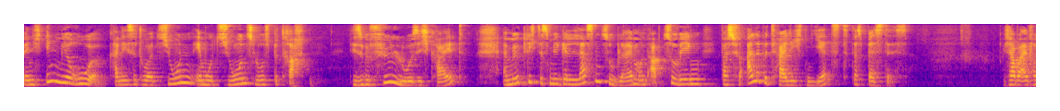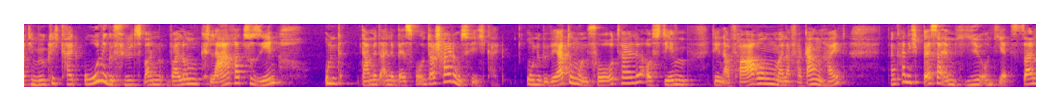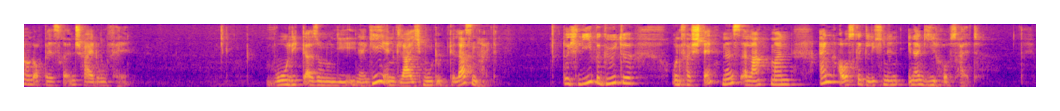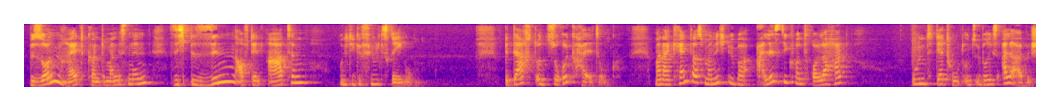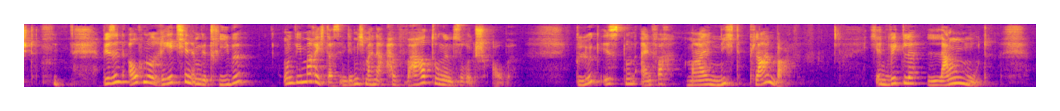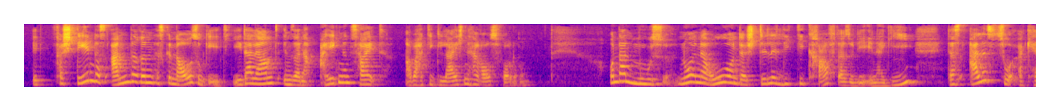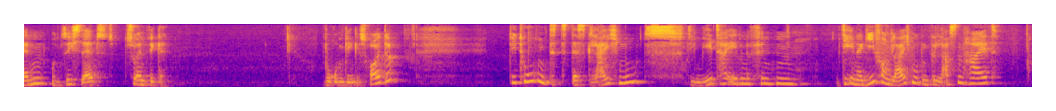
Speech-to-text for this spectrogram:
Wenn ich in mir ruhe, kann ich Situationen emotionslos betrachten. Diese Gefühllosigkeit ermöglicht es mir gelassen zu bleiben und abzuwägen, was für alle Beteiligten jetzt das Beste ist. Ich habe einfach die Möglichkeit, ohne Gefühlswallungen klarer zu sehen und damit eine bessere Unterscheidungsfähigkeit. Ohne Bewertungen und Vorurteile aus dem, den Erfahrungen meiner Vergangenheit, dann kann ich besser im Hier und Jetzt sein und auch bessere Entscheidungen fällen. Wo liegt also nun die Energie in Gleichmut und Gelassenheit? Durch Liebe, Güte und Verständnis erlangt man einen ausgeglichenen Energiehaushalt. Besonnenheit könnte man es nennen, sich besinnen auf den Atem und die Gefühlsregung. Bedacht und Zurückhaltung. Man erkennt, dass man nicht über alles die Kontrolle hat und der Tod uns übrigens alle erwischt. Wir sind auch nur Rädchen im Getriebe. Und wie mache ich das? Indem ich meine Erwartungen zurückschraube. Glück ist nun einfach mal nicht planbar. Ich entwickle Langmut. Verstehen, dass anderen es genauso geht. Jeder lernt in seiner eigenen Zeit, aber hat die gleichen Herausforderungen. Und dann Muße. Nur in der Ruhe und der Stille liegt die Kraft, also die Energie, das alles zu erkennen und sich selbst zu entwickeln. Worum ging es heute? Die Tugend des Gleichmuts, die Metaebene finden, die Energie von Gleichmut und Gelassenheit,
